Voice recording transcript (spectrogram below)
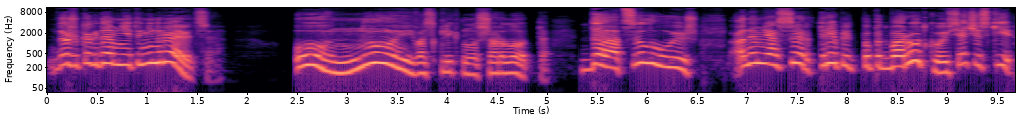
«даже когда мне это не нравится». «О, Ной!» — воскликнула Шарлотта. «Да, целуешь. Она меня, сэр, треплет по подбородку и всячески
